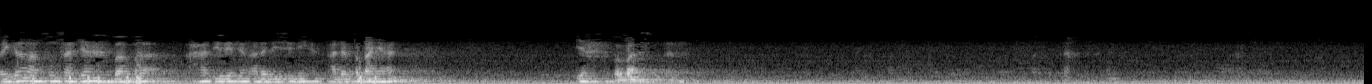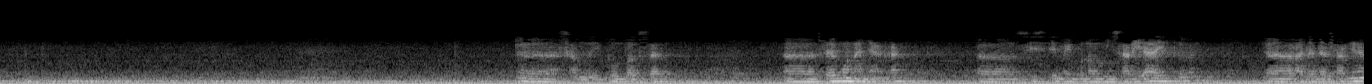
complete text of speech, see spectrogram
Baiklah langsung saja Bapak hadirin yang ada di sini ada pertanyaan? Ya, Bapak. Uh, Assalamualaikum Pak Ustaz uh, Saya mau nanyakan Sistem ekonomi syariah itu uh, Ada dasarnya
